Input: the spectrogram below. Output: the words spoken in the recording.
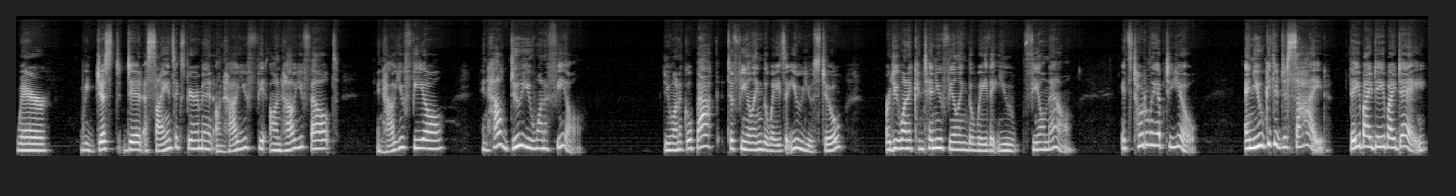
where we just did a science experiment on how you fe- on how you felt and how you feel and how do you want to feel? Do you want to go back to feeling the ways that you used to or do you want to continue feeling the way that you feel now? It's totally up to you. And you get to decide day by day by day.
